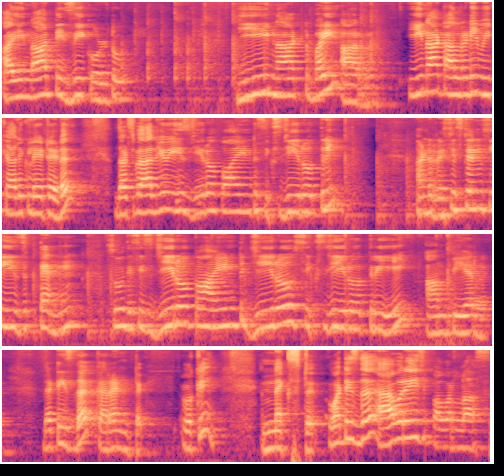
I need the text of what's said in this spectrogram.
i naught is equal to e naught by r. E naught already we calculated. That's value is 0.603 and resistance is 10 so this is 0.0603 ampere. That is the current. Okay? Next. What is the average power loss?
